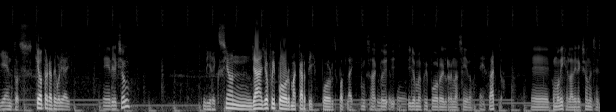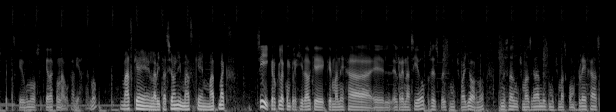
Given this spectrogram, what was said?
Vientos. ¿Qué otra categoría hay? Eh, dirección, Dirección. Ya, yo fui por McCarthy, por Spotlight. exacto, y, por- y yo me fui por el Renacido. Exacto. Eh, como dije, la dirección es, es que uno se queda con la boca abierta, ¿no? Más que en la habitación y más que en Mad Max. Sí, creo que la complejidad que, que maneja el, el Renacido pues es, es mucho mayor, ¿no? Son escenas mucho más grandes, mucho más complejas,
